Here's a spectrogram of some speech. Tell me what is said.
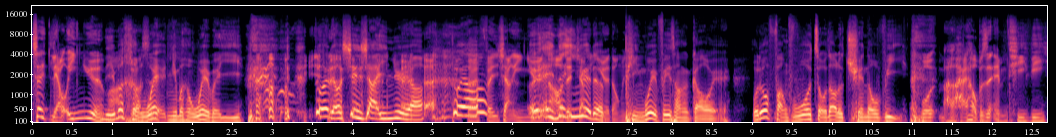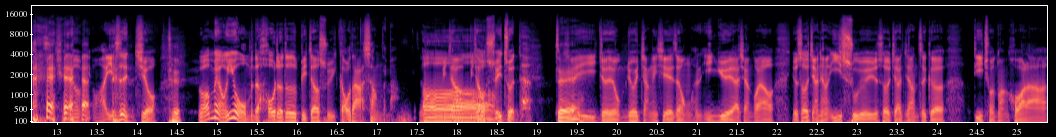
在聊音乐嘛，你们很主要是。Web，你们很 Web 一，都在聊线下音乐啊，对啊，对分享音乐，哎那音乐的。品味非常的高哎、我都仿佛我走到了 Channel V，我啊还好不是 MTV，是 Channel V，哇，也是很旧。对，我没有，因为我们的 holder 都是比较属于高大上的嘛，哦。比较比较有水准的。所，以就是我们就会讲一些这种很音乐啊相关，然后有时候讲讲艺术，有时候讲讲这个地球暖化啦。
